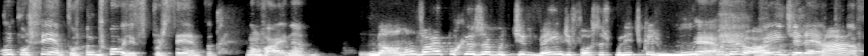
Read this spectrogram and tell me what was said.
1%, 2%? Não vai, né? Não, não vai, porque o Jabuti vem de forças políticas muito é, poderosas. Vem direto tá? da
